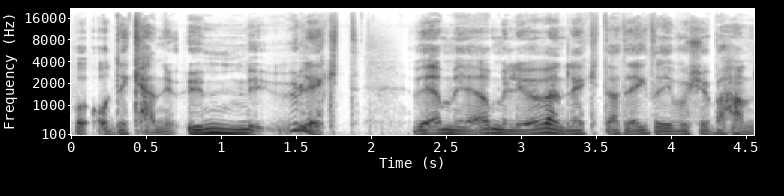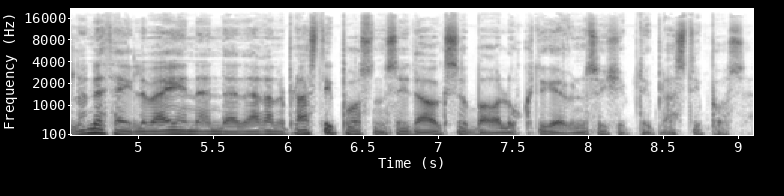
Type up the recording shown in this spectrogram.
og, og det kan jo umulig være mer miljøvennlig at jeg driver og kjøper handlenett hele veien enn den der plastikkposen, så i dag så bare lukter jeg øynene, så kjøpte jeg plastikkpose.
